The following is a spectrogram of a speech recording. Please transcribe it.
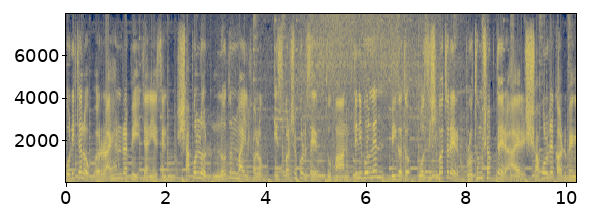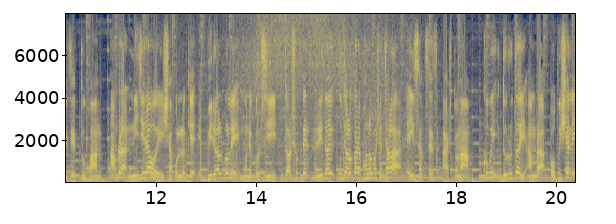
পরিচালক রায়হান রাফি জানিয়েছেন, সাফল্যর নতুন মাইল ফলক স্পর্শ করেছে তুফান। তিনি বললেন, বিগত পঁচিশ বছরের প্রথম সপ্তাহের আয়ের সকল রেকর্ড ভেঙেছে তুফান। আমরা নিজেরাও এই সাফল্যকে বিরল বলে মনে করছি। দর্শকদের হৃদয় উজ্জ্বল করা ভালোবাসা ছাড়া এই সাকসেস আসতো না। খুবই দ্রুতই আমরা অফিসিয়ালি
